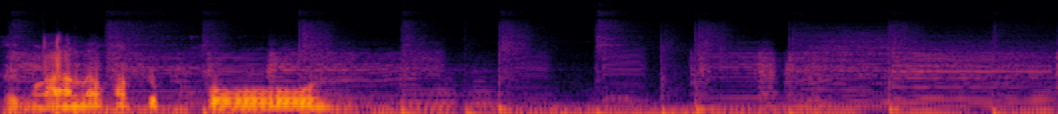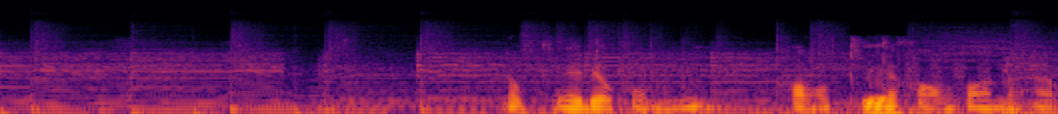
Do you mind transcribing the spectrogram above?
ถึงร้านแล้วครับทุกคน โอเค เดี๋ยวผม ขอเคลียร์ของก่อนนะครับ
